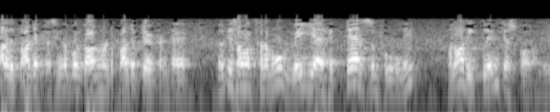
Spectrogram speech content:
వాళ్ళది ప్రాజెక్ట్ సింగపూర్ గవర్నమెంట్ ప్రాజెక్ట్ ఏమిటంటే ప్రతి సంవత్సరము వెయ్యి హెక్టేర్స్ భూమిని మనం రీక్లెయిమ్ చేసుకోవాలి.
